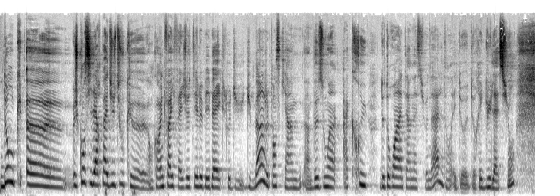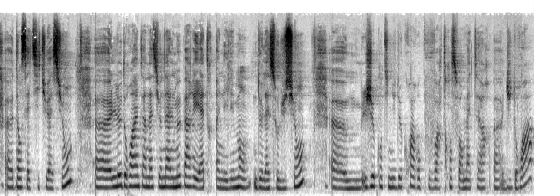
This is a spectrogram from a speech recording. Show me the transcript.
Donc, euh, je considère pas du tout que, encore une fois, il faille jeter le bébé avec l'eau du, bain. Je pense qu'il y a un, besoin accru de droit international et de, régulation euh, dans cette situation. Euh, le droit international me paraît être un élément de la solution. Je continue de croire au pouvoir transformateur du droit,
